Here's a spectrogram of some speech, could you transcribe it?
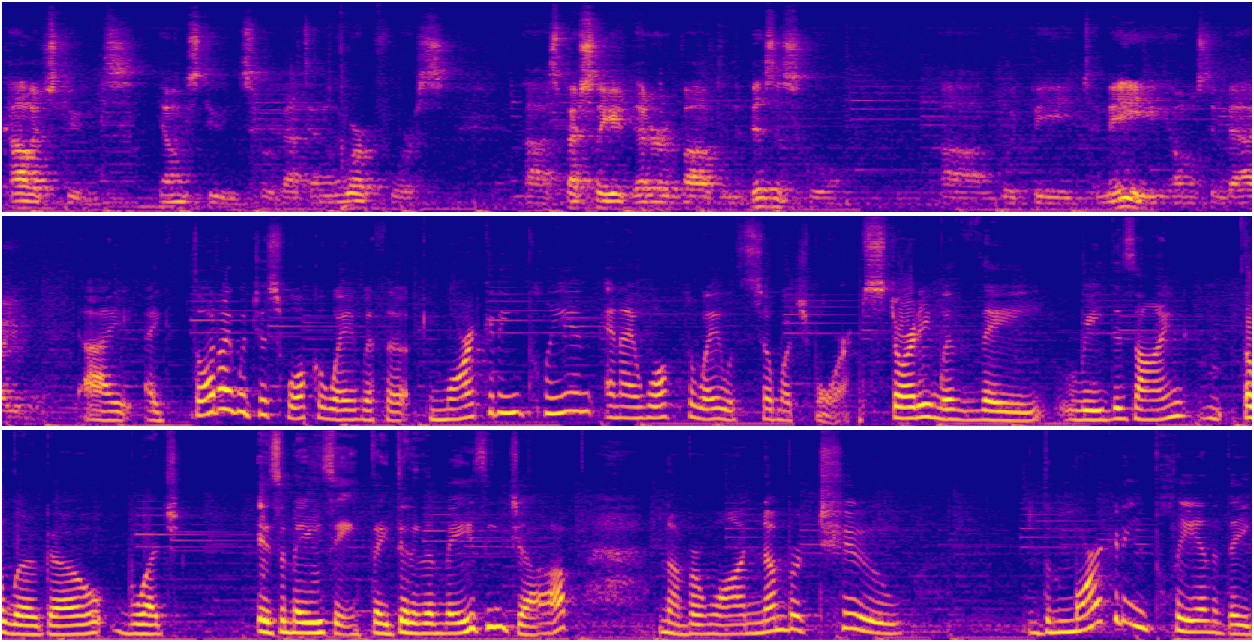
college students, young students who are about to enter the workforce, uh, especially that are involved in the business school, uh, would be, to me, almost invaluable. I, I, thought I would just walk away with a marketing plan and I walked away with so much more. Starting with they redesigned the logo, which is amazing. They did an amazing job, number one. Number two, the marketing plan that they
